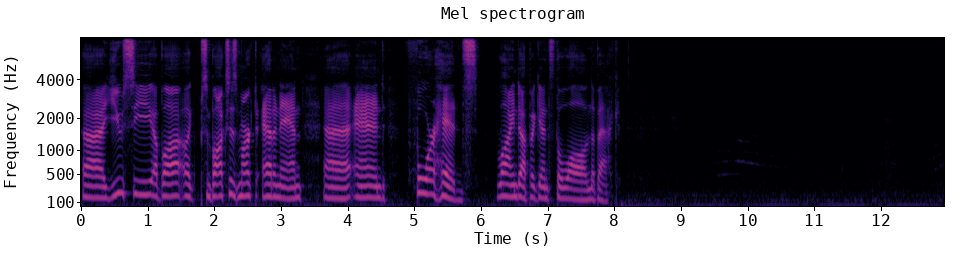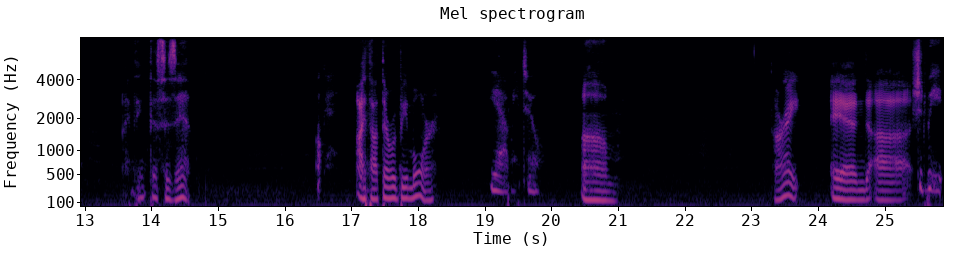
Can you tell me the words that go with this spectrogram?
uh, you see a bo- like some boxes marked Adanan uh, and four heads lined up against the wall in the back. I think this is it. I thought there would be more. Yeah, me too. Um. All right, and uh, Should we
